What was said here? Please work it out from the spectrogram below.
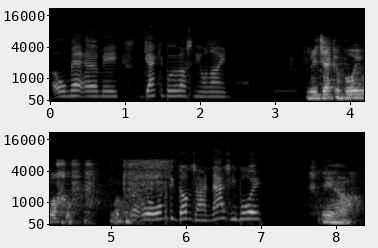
Oh, met, met Jackie Boy was niet online. Met Jackaboy, wacht. Wat Wat moet ik dan zeggen? Nazi Boy? Ja.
